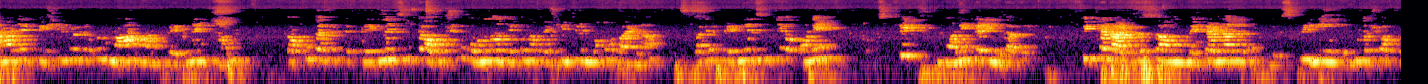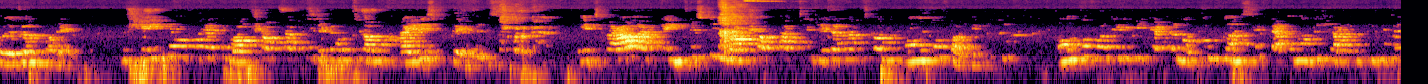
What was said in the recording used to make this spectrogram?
আমাদের পেশেন্টরা যখন মা হন প্রেগনেন্ট হন তখন তাদের প্রেগনেন্সিটা অবশ্যই অন্য যে কোনো পেশেন্টের মতো হয় না তাদের প্রেগনেন্সিতে অনেক স্ট্রিক্ট মনিটরিং লাগে। ফিটার আল্ট্রাসাউন্ড মেটার্নাল স্ক্রিনিং এগুলো সব প্রয়োজন পড়ে। তো সেইটার উপরে একটা ওয়ার্কশপ থাকছে, যেটা হচ্ছে হাই রিস্ক প্রেগনেন্সি এছাড়াও একটা ইন্টারেস্টিং ওয়ার্কশপ থাকছে, যেটা হচ্ছে থাকছে অঙ্ক ফার্টিলিটি অঙ্ক ফার্টিলিটি একটা নতুন কনসেপ্ট এখন আমাদের সারা পৃথিবীতে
